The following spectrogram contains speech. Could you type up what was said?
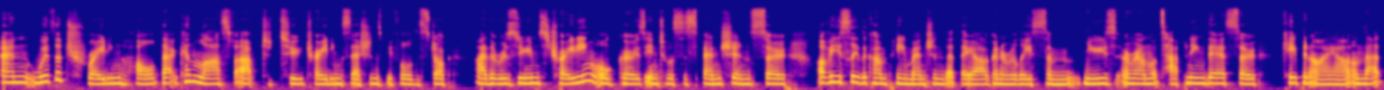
And with a trading halt, that can last for up to two trading sessions before the stock either resumes trading or goes into a suspension. So, obviously, the company mentioned that they are going to release some news around what's happening there. So, keep an eye out on that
